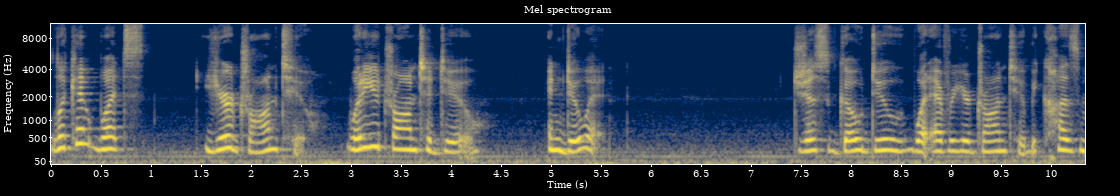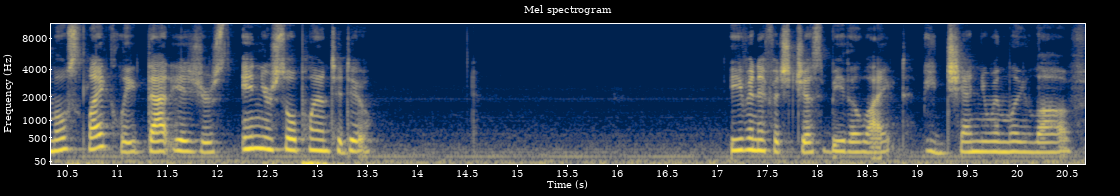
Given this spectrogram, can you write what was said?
Look at what you're drawn to. What are you drawn to do? And do it. Just go do whatever you're drawn to because most likely that is your in your soul plan to do. Even if it's just be the light, be genuinely love.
